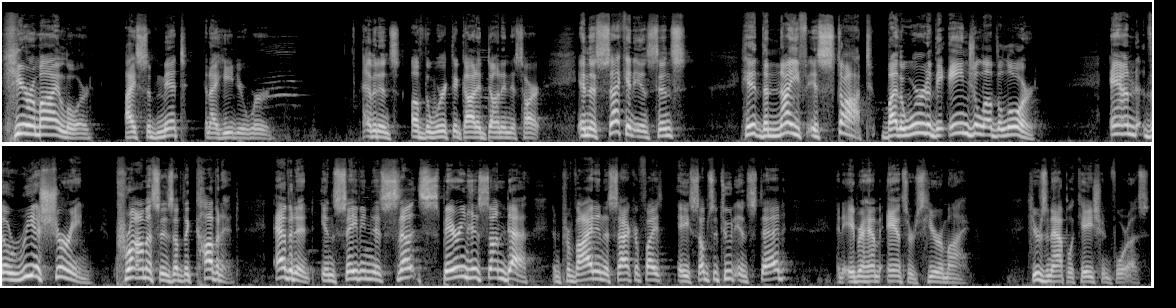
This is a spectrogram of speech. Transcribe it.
Here am I, Lord. I submit and I heed your word. Evidence of the work that God had done in his heart. In the second instance, the knife is stopped by the word of the angel of the Lord and the reassuring promises of the covenant evident in saving his son, sparing his son death and providing a sacrifice, a substitute instead? And Abraham answers, Here am I. Here's an application for us.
